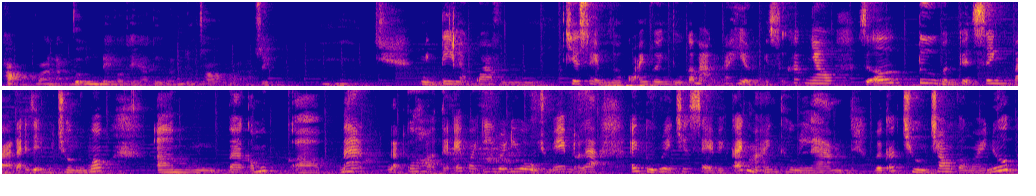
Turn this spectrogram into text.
học và nắm vững để có thể là tư vấn được cho các bạn học sinh mình tin là qua phần chia sẻ vừa rồi của anh với anh Tú các bạn đã hiểu được cái sự khác nhau giữa tư vấn tuyển sinh và đại diện của trường đúng không? Um, và có một uh, bạn đặt câu hỏi tại FYE Radio của chúng em đó là anh Tú có thể chia sẻ về cách mà anh thường làm với các trường trong và ngoài nước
